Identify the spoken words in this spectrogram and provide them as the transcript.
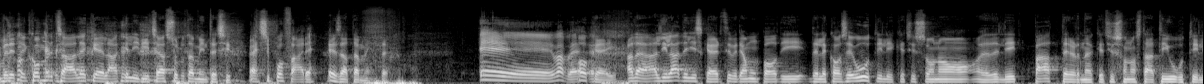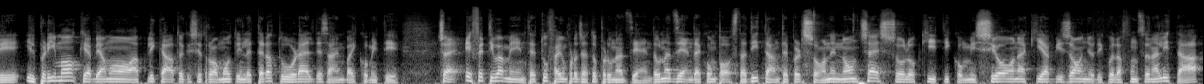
vedete il commerciale che è là che gli dice assolutamente sì, Eh, si può fare. esattamente. E vabbè. Ok, allora, al di là degli scherzi vediamo un po' di, delle cose utili che ci sono, eh, degli pattern che ci sono stati utili. Il primo che abbiamo applicato e che si trova molto in letteratura è il design by committee. Cioè effettivamente tu fai un progetto per un'azienda, un'azienda è composta di tante persone, non c'è solo chi ti commissiona, chi ha bisogno di quella funzionalità,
